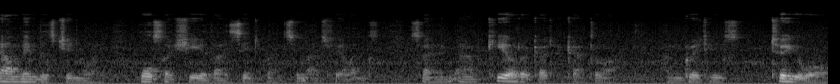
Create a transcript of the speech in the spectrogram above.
our members generally also share those sentiments and those feelings. So um, kia ora koutou katoa, and greetings to you all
